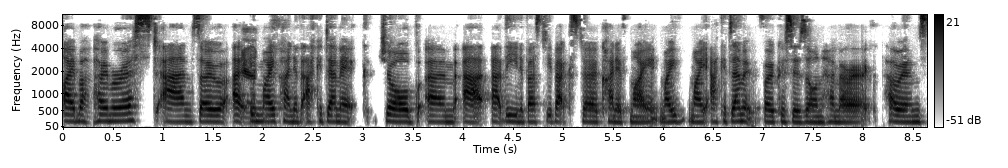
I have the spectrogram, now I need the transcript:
I'm a Homerist, and so yeah. in my kind of academic job um, at at the University of Exeter, kind of my my my academic focus is on Homeric poems.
